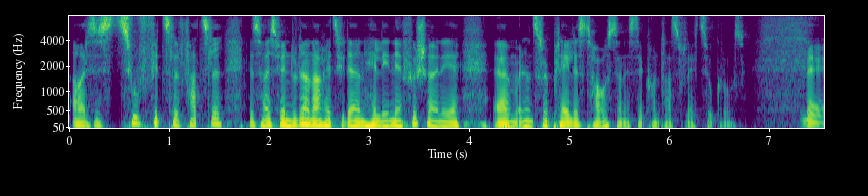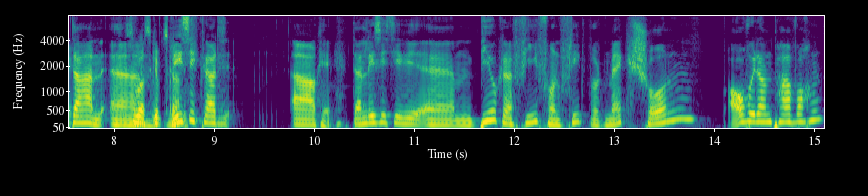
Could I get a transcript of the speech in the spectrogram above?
aber das ist zu fitzelfatzel. Das heißt, wenn du danach jetzt wieder ein Helene Fischer in, die, ähm, in unsere Playlist haust, dann ist der Kontrast vielleicht zu groß. Nee. Dann ähm, Sowas gibt's gar lese ich gerade. Ah, okay. Dann lese ich die ähm, Biografie von Fleetwood Mac schon auch wieder ein paar Wochen.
